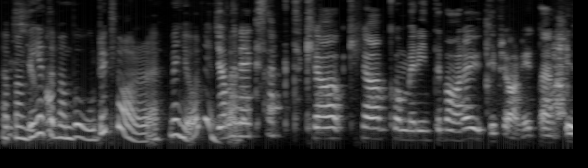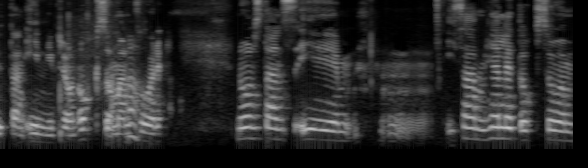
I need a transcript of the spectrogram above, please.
Att man vet att man borde klara det, men gör det inte. Ja, men exakt. Krav, krav kommer inte bara utifrån utan, utan inifrån också. Man ja. får någonstans i, i samhället också...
